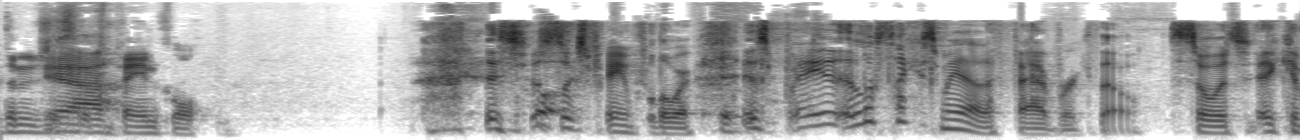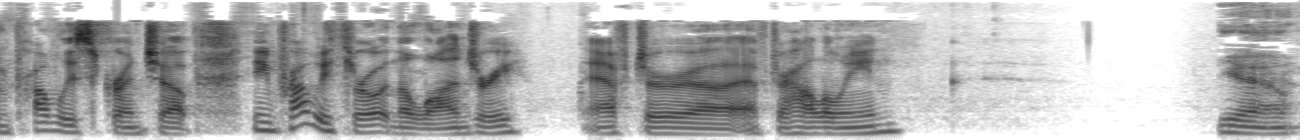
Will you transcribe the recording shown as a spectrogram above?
then it just Yeah. looks painful. it just looks painful to wear. It's it looks like it's made out of fabric though, so it's it can probably scrunch up. You can probably throw it in the laundry after uh, after Halloween. Yeah.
